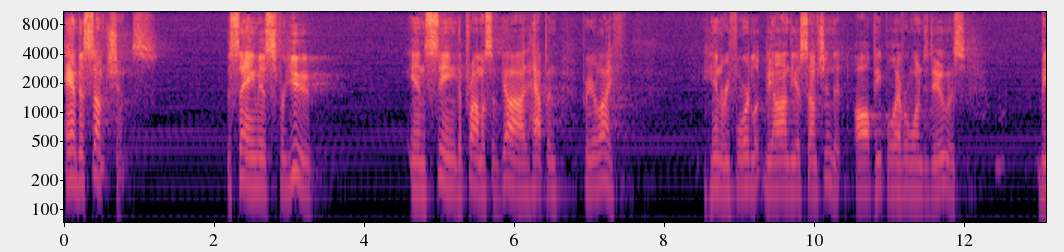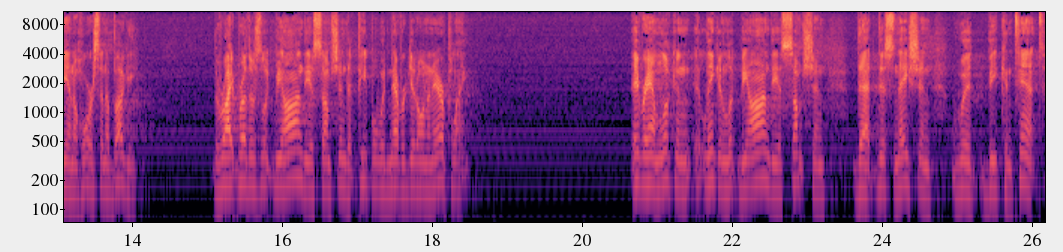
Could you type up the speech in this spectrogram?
and assumptions. The same is for you in seeing the promise of God happen for your life. Henry Ford looked beyond the assumption that all people ever wanted to do was be in a horse and a buggy. The Wright brothers looked beyond the assumption that people would never get on an airplane. Abraham Lincoln looked beyond the assumption that this nation would be content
